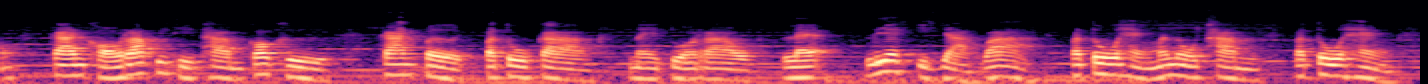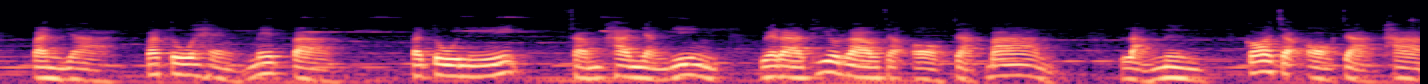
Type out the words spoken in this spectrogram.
2 การขอรับวิถีธรรมก็คือ การเปิดประตูกลางในตัวเรา และเรียกอีกอย่างว่า ประตูแห่งมโนธรรม ประตูแห่งปัญญา ประตูแห่งเมตตา ประตูนี้สำคัญอย่างยิ่ง เวลาที่เราจะออกจากบ้าน หลังหนึ่งก็จะออกจากทาง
